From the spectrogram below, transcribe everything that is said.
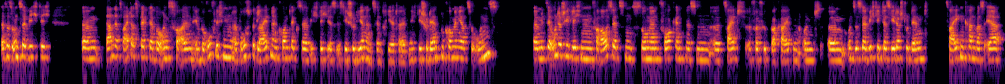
Das ist uns sehr wichtig. Ähm, dann der zweite Aspekt, der bei uns vor allem im beruflichen, berufsbegleitenden Kontext sehr wichtig ist, ist die Studierendenzentriertheit. Nicht? Die Studenten kommen ja zu uns mit sehr unterschiedlichen Voraussetzungen, Vorkenntnissen, äh, Zeitverfügbarkeiten. Und ähm, uns ist sehr wichtig, dass jeder Student zeigen kann, was er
